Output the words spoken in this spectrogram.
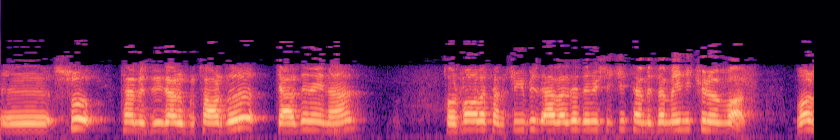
e, su təmizlikləri qutardı. Gəldi nə ilə? Torpaqla təmiz. Çünki biz əvvəldə demişdik ki, təmizləməyin iki növü var. Var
